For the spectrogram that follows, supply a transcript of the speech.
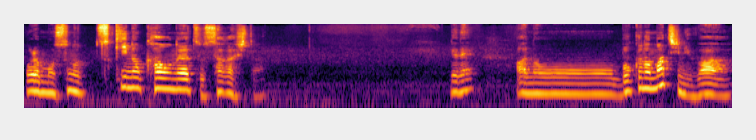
俺もうその月の顔のやつを探した。でねあのー、僕の町には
